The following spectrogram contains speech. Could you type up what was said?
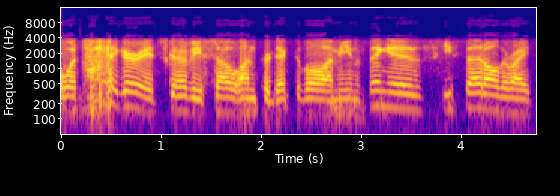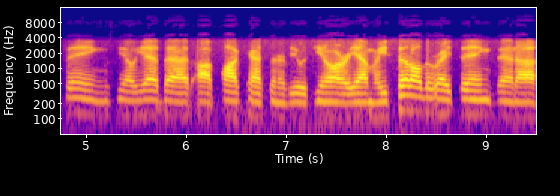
With Tiger, it's going to be so unpredictable. I mean, the thing is, he said all the right things. You know, he had that uh, podcast interview with Geno Auriemma. He said all the right things, and uh,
